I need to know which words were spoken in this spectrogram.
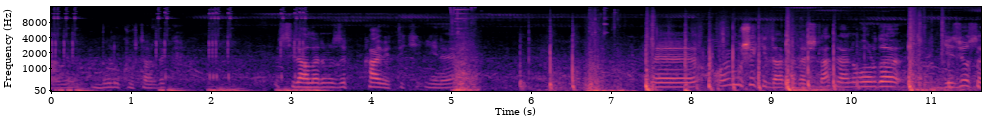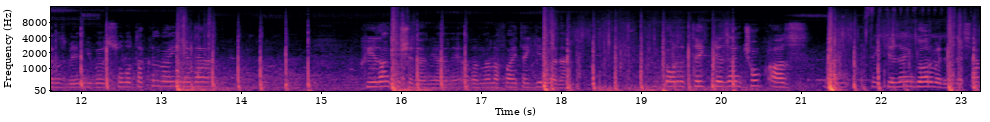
Yani bunu kurtardık. Silahlarımızı kaybettik yine. Ee, oyun bu şekilde arkadaşlar. Yani orada geziyorsanız benim gibi böyle solo takılmayın ya da kıyıdan köşeden yani adamlarla fight'a girmeden. Orada tek gezen çok az. Ben tek gezen görmedim desem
